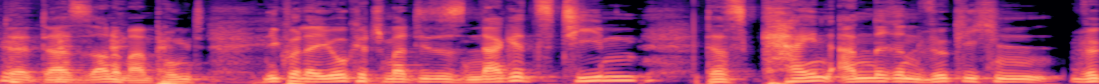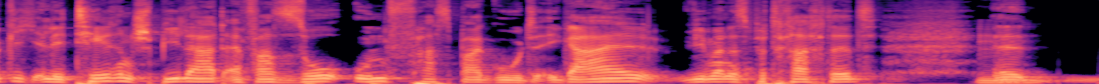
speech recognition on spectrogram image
das ist auch nochmal ein Punkt. Nikola Jokic hat dieses Nuggets-Team, das keinen anderen wirklichen, wirklich elitär elitären Spieler hat, einfach so unfassbar gut. Egal, wie man es betrachtet. Mhm.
